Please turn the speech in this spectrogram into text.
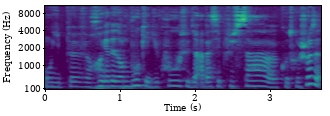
où ils peuvent regarder dans le book et du coup se dire ah bah c'est plus ça qu'autre chose.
